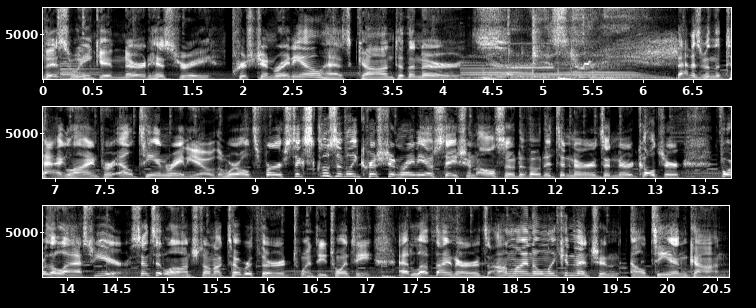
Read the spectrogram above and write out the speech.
This week in Nerd History, Christian radio has gone to the nerds. That has been the tagline for LTN Radio, the world's first exclusively Christian radio station also devoted to nerds and nerd culture for the last year, since it launched on October 3rd, 2020, at Love Thy Nerds online only convention, LTN Con.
